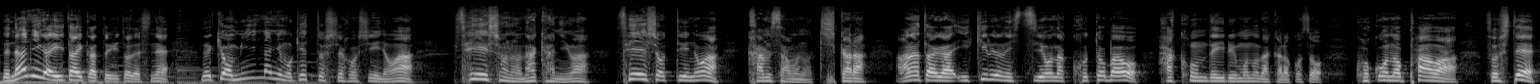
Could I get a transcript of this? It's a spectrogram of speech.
で何が言いたいかというとですね。で今日みんなにもゲットしてほしいのは聖書の中には聖書っていうのは神様の力。あなたが生きるのに必要な言葉を運んでいるものだからこそここのパワーそして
